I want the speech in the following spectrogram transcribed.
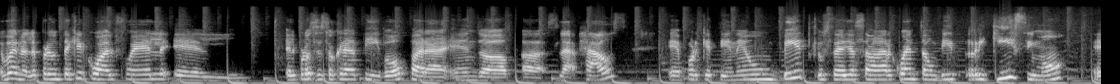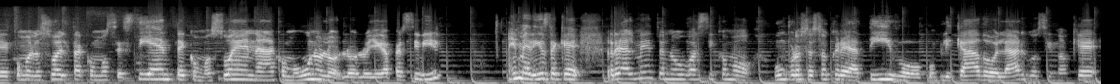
bueno, le pregunté que cuál fue el, el, el proceso creativo para End of uh, Slap House, eh, porque tiene un beat que ustedes ya se van a dar cuenta, un beat riquísimo, eh, cómo lo suelta, cómo se siente, cómo suena, cómo uno lo, lo, lo llega a percibir. Y me dice que realmente no hubo así como un proceso creativo, complicado largo, sino que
